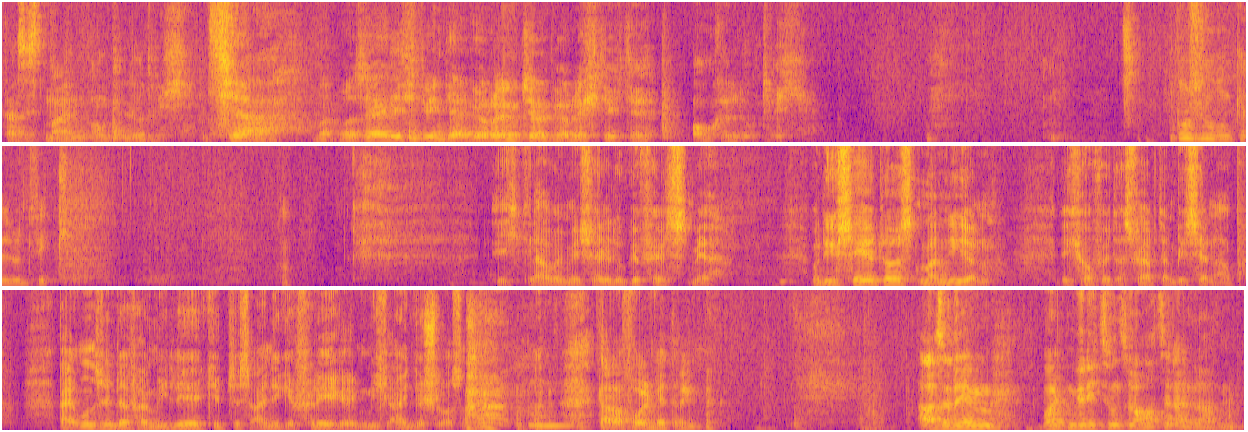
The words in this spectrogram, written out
das ist mein Onkel Ludwig. Tja, Mademoiselle, ich bin der berühmte und berüchtigte Onkel Ludwig. Bonjour, Onkel Ludwig. Ich glaube, Michelle, du gefällst mir. Und ich sehe, du hast Manieren. Ich hoffe, das färbt ein bisschen ab. Bei uns in der Familie gibt es einige Pflege, mich eingeschlossen. Darauf wollen wir trinken. Außerdem wollten wir dich zu unserer Hochzeit einladen.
